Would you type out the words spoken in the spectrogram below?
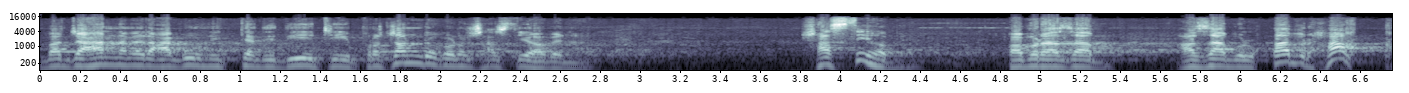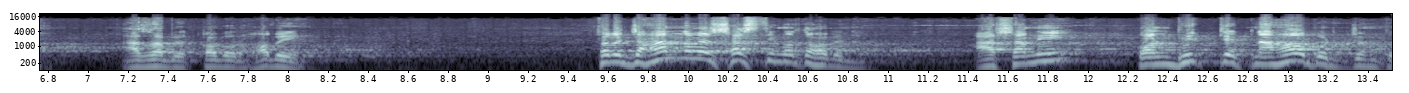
বা জাহান নামের আগুন ইত্যাদি দিয়েছি প্রচণ্ড কোনো শাস্তি হবে না। শাস্তি হবে। কবর আজাব আজাবুল কবর হক আজাবের কবর হবে। তবে জাহান নামের শাস্তি মতো হবে না। আসামি কনভিক্টেড না হওয়া পর্যন্ত,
